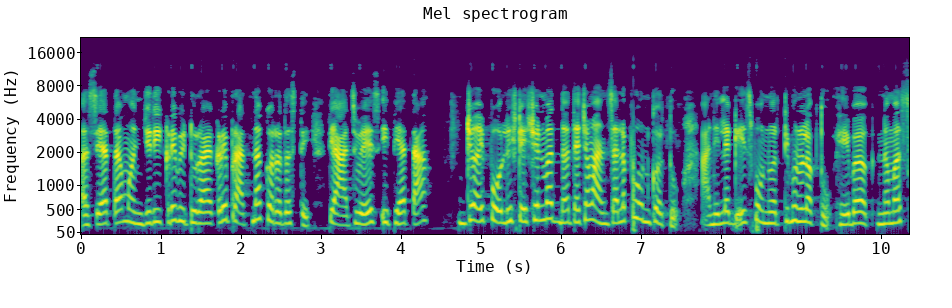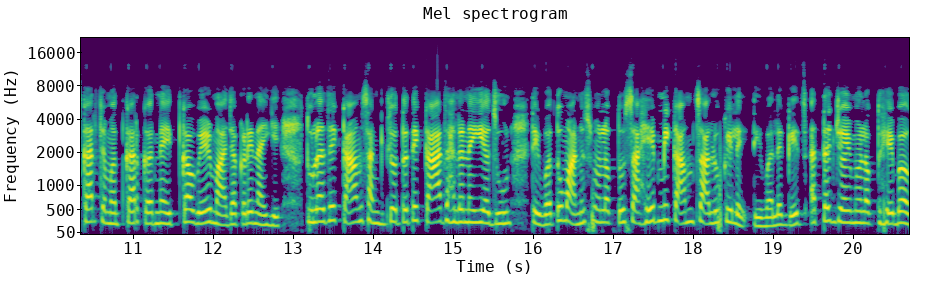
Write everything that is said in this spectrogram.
असे आता मंजिरी इकडे विठुरायाकडे प्रार्थना करत असते. त्याच वेळेस इथे आता जय पोलीस स्टेशनमधनं त्याच्या माणसाला फोन करतो आणि लगेच फोनवरती म्हणू लागतो हे बघ नमस्कार चमत्कार करण्या इतका वेळ माझ्याकडे नाही आहे तुला जे काम सांगितलं होतं ते का झालं नाही अजून? तेव्हा तो माणूस म्हणू लागतो साहेब मी काम चालू केलं आहे तेव्हा लगेच आत्ता जय म्हणू लागतो हे बघ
